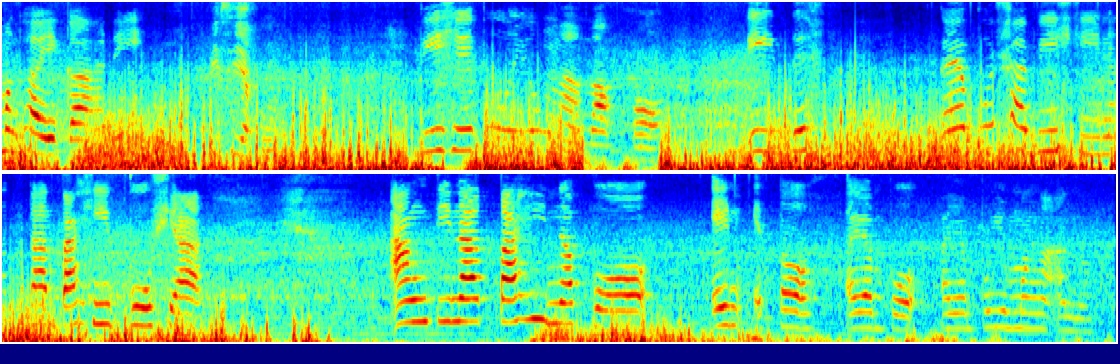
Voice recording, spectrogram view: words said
mag-hi ka. Di. Busy ako. Busy po yung mama ko. Di. di. Kaya po sa busy, nagtatahi po siya. Ang tinatahi na po, and ito, ayan po, ayan po yung mga ano.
